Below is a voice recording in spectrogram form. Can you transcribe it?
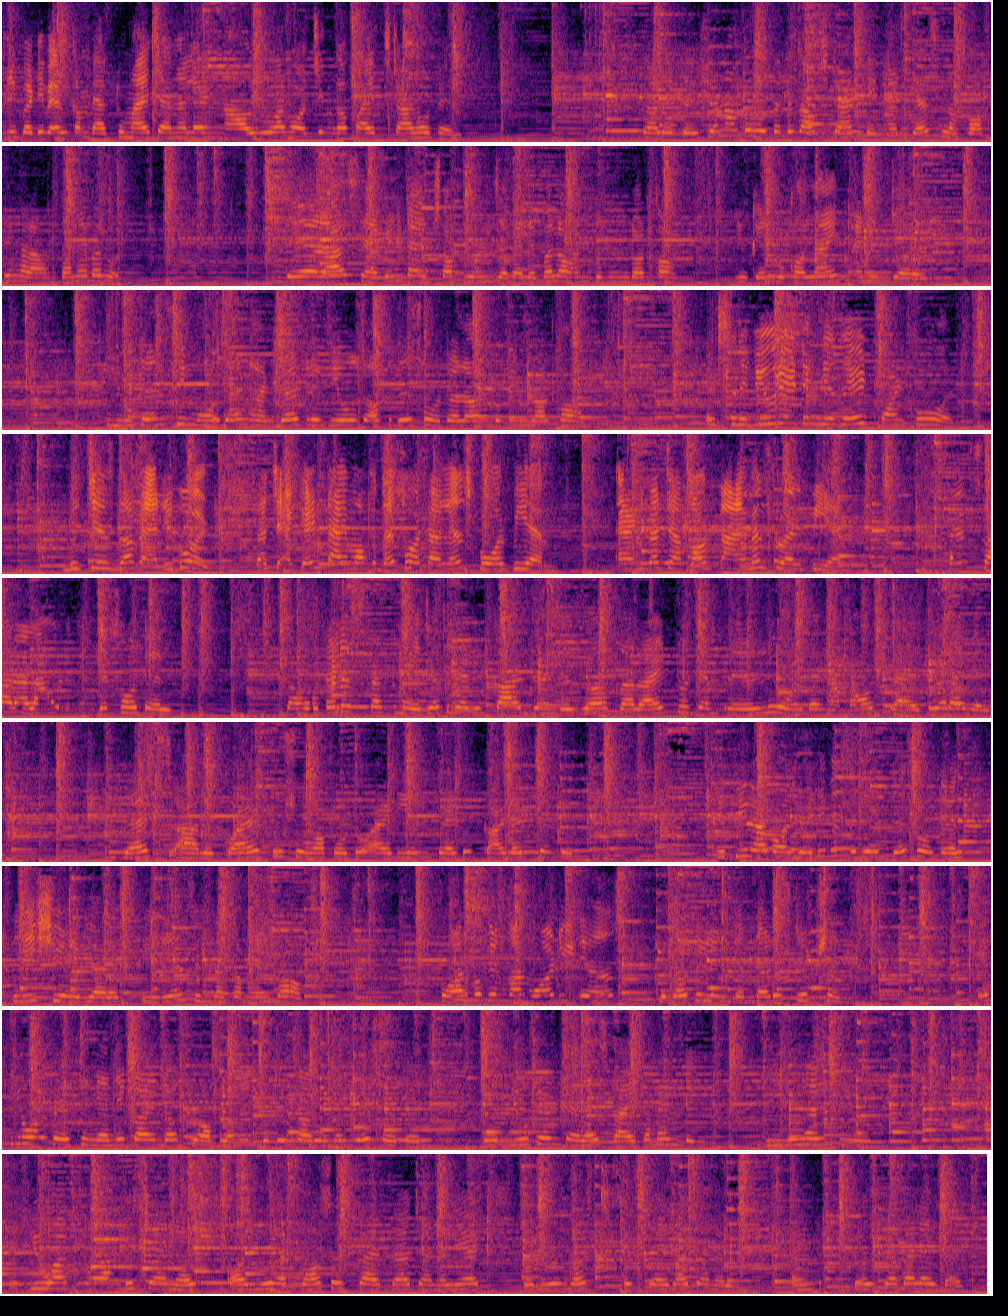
everybody, welcome back to my channel and now you are watching a 5 star hotel. The location of the hotel is outstanding and guests love walking around the neighborhood. There are 7 types of rooms available on booking.com. You can book online and enjoy. You can see more than 100 reviews of this hotel on booking.com. Its review rating is 8.4, which is the very good. The check-in time of this hotel is 4 p.m. and the checkout time is 12 p.m. Pets are allowed in this hotel. The hotel expects major credit cards and reserves the right to temporarily hold an amount prior to arrival. Guests are required to show a photo ID and credit card at check-in. If you have already visited this hotel, please share your experience in the comment box. For booking or more details, below the link in the description. If you are facing any kind of problem in booking a room in this hotel, then you can tell us by commenting. We will help you. If you are new on this channel or you have not subscribed our channel yet, then you must subscribe our channel and press the bell icon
